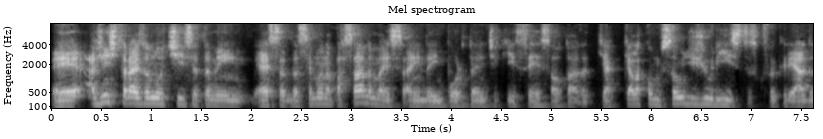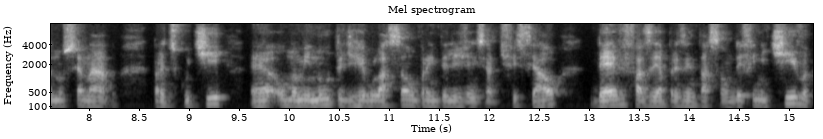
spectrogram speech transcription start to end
É, a gente traz a notícia também, essa da semana passada, mas ainda é importante aqui ser ressaltada, que aquela comissão de juristas que foi criada no Senado para discutir é, uma minuta de regulação para a inteligência artificial deve fazer a apresentação definitiva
